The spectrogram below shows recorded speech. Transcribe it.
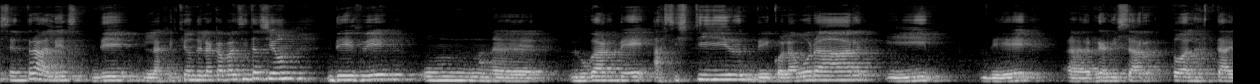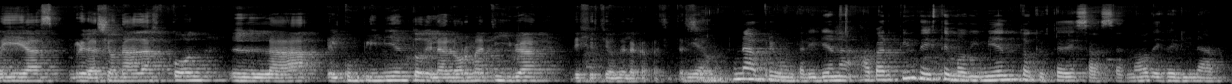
centrales de la gestión de la capacitación desde un eh, lugar de asistir, de colaborar y de eh, realizar todas las tareas relacionadas con el cumplimiento de la normativa de gestión de la capacitación. Una pregunta, Liliana. A partir de este movimiento que ustedes hacen, ¿no? desde el INAP,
